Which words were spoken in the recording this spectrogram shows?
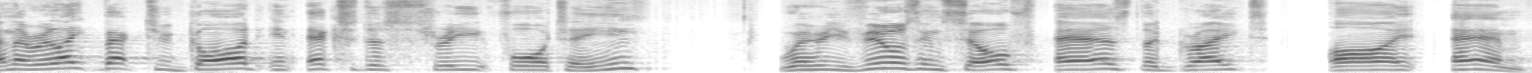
And they relate back to God in Exodus 3:14, where he reveals himself as the great I am.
